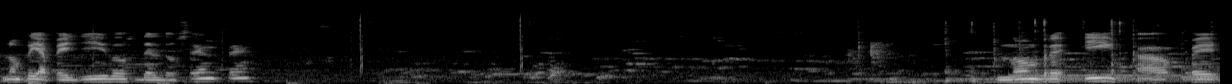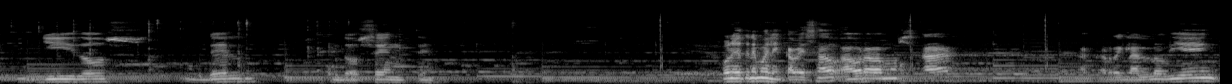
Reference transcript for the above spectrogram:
nombre y apellidos del docente. Nombre y apellidos del docente. Bueno, ya tenemos el encabezado. Ahora vamos a, arreglarlo bien.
